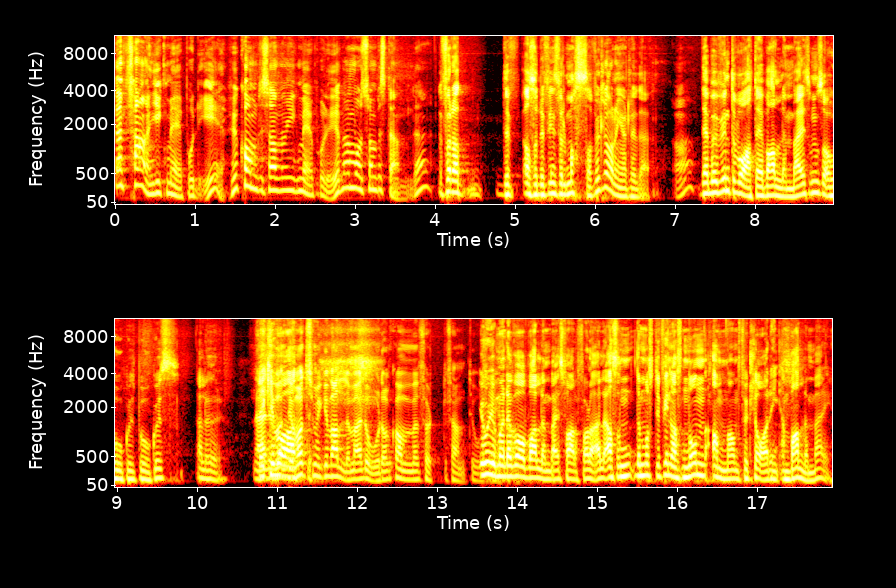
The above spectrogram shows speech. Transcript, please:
Vem fan gick med på det? Hur kom det sig att de gick med på det? Vem var det som bestämde? För att det, alltså det finns väl massa förklaringar till det. Ja. Det behöver inte vara att det är Wallenberg som sa hokus pokus, eller hur? Nej, det, kan ju var, vara det var att- inte så mycket Wallenberg då. De kom med 40-50 år. Jo, jo, men det var Wallenbergs farfar då. Eller, alltså, det måste ju finnas någon annan förklaring än Wallenberg.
